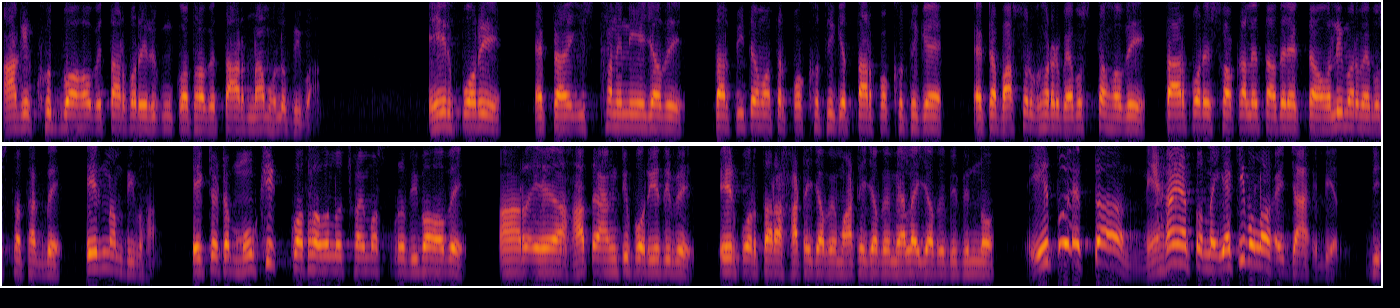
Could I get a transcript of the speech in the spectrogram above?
আগে খুদবা হবে, তারপর এরকম কথা হবে। তার নাম হলো বিবাহ। এরপরে একটা স্থানে নিয়ে যাবে। তার পিতামাতার পক্ষ থেকে, তার পক্ষ থেকে একটা বাসর ঘরের ব্যবস্থা হবে। তারপরে সকালে তাদের একটা অলিমার ব্যবস্থা থাকবে। এর নাম বিবাহ। একটা একটা মৌখিক কথা হলো ছয় মাস পরে বিবাহ হবে। আর হাতে আংটি পরিয়ে দিবে। এরপর তারা হাটে যাবে মাঠে যাবে মেলায় যাবে বিভিন্ন। এ তো একটা নেহায়াত না একই বলা হয় জাহেলিয়াত। জি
